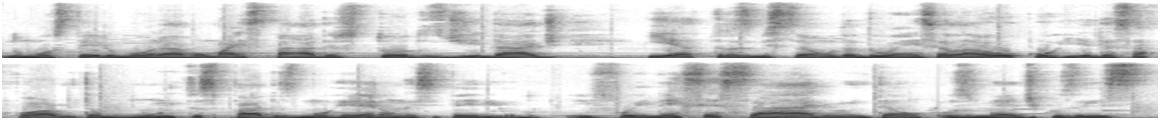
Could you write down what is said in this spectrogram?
no mosteiro moravam mais padres, todos de idade, e a transmissão da doença ela ocorria dessa forma. Então muitos padres morreram nesse período e foi necessário então os médicos eles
